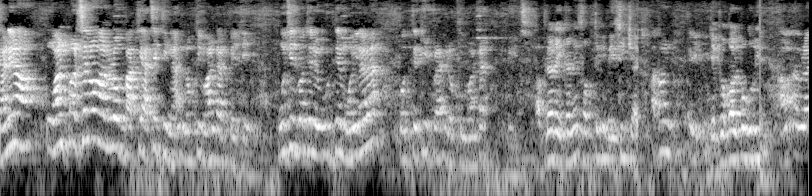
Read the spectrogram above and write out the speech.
জানি না ওয়ান পার্সেন্টও আর লোক বাকি আছে কি না লক্ষ্মী ভাণ্ডার পেতে পঁচিশ বছরের ঊর্ধ্বে মহিলারা প্রত্যেকেই প্রায় লক্ষ্মী ভাণ্ডার পেয়েছে। আপনার এখানে সব থেকে বেশি চাই? এখন এই যে প্রকল্পগুলি আমরা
